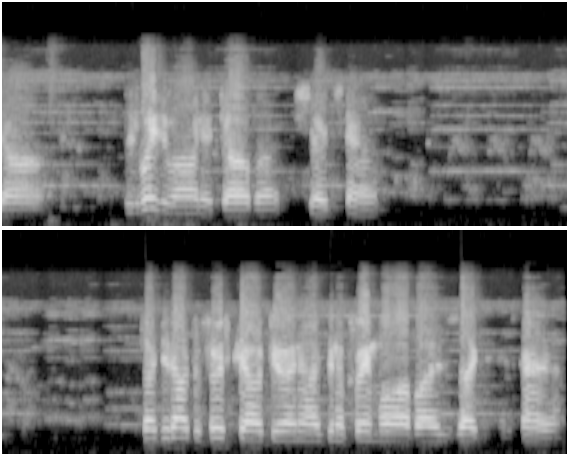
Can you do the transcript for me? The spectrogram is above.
so there's ways around it though, but it's kind of. So I did out the first character, and I was gonna play more, but it's like it's kind of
